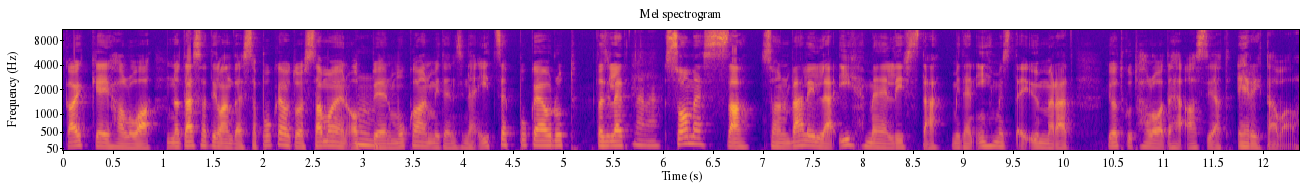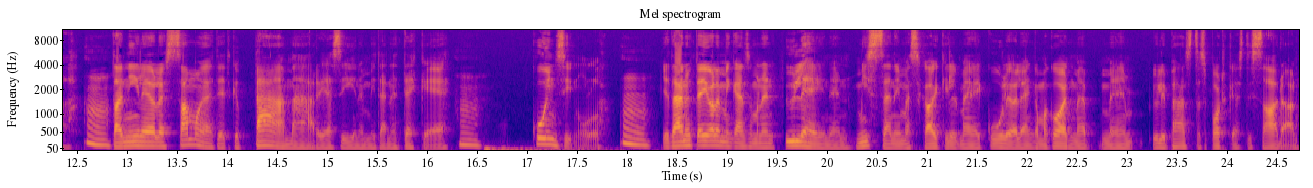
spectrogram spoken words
kaikki ei halua, no tässä tilanteessa pukeutua samojen oppien mm. mukaan, miten sinä itse pukeudut. Tai silleen, että Älä. somessa se on välillä ihmeellistä, miten ihmiset ei ymmärrä, että jotkut haluaa tehdä asiat eri tavalla. Mm. Tai niillä ei ole samoja, tiedätkö, päämääriä siinä, mitä ne tekee. Mm kuin sinulla. Mm. Ja tämä nyt ei ole mikään semmoinen yleinen missään nimessä kaikille meille kuulijoille, enkä mä koe, että me, me ylipäänsä tässä podcastissa saadaan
